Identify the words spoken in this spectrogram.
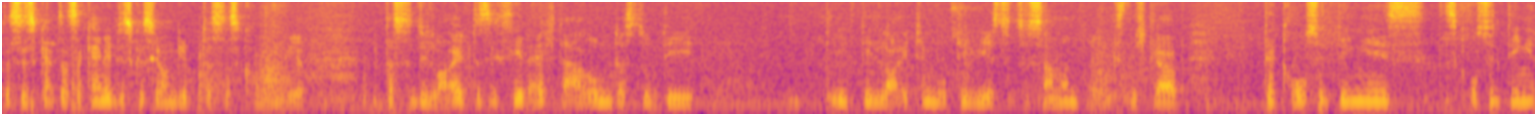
Das ist, dass es keine Diskussion gibt, dass das kommen wird. Dass du die Leute, das geht echt darum, dass du die, die, die Leute motivierst und zusammenbringst. Ich glaube, der große Ding ist, das große Ding,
